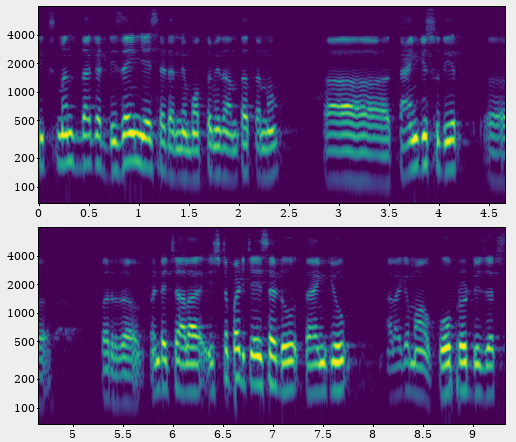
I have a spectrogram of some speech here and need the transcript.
సిక్స్ మంత్స్ దాకా డిజైన్ చేశాడండి మొత్తం ఇదంతా తను థ్యాంక్ యూ సుధీర్. ఫర్ uh, అంటే చాలా ఇష్టపడి చేశాడు. థ్యాంక్ యూ అలాగే మా co producers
